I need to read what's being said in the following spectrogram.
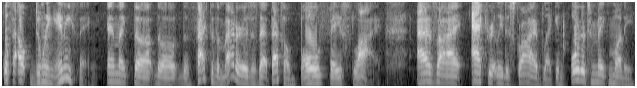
without doing anything. And like the the the fact of the matter is is that that's a bold-faced lie. As I accurately described, like in order to make money,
